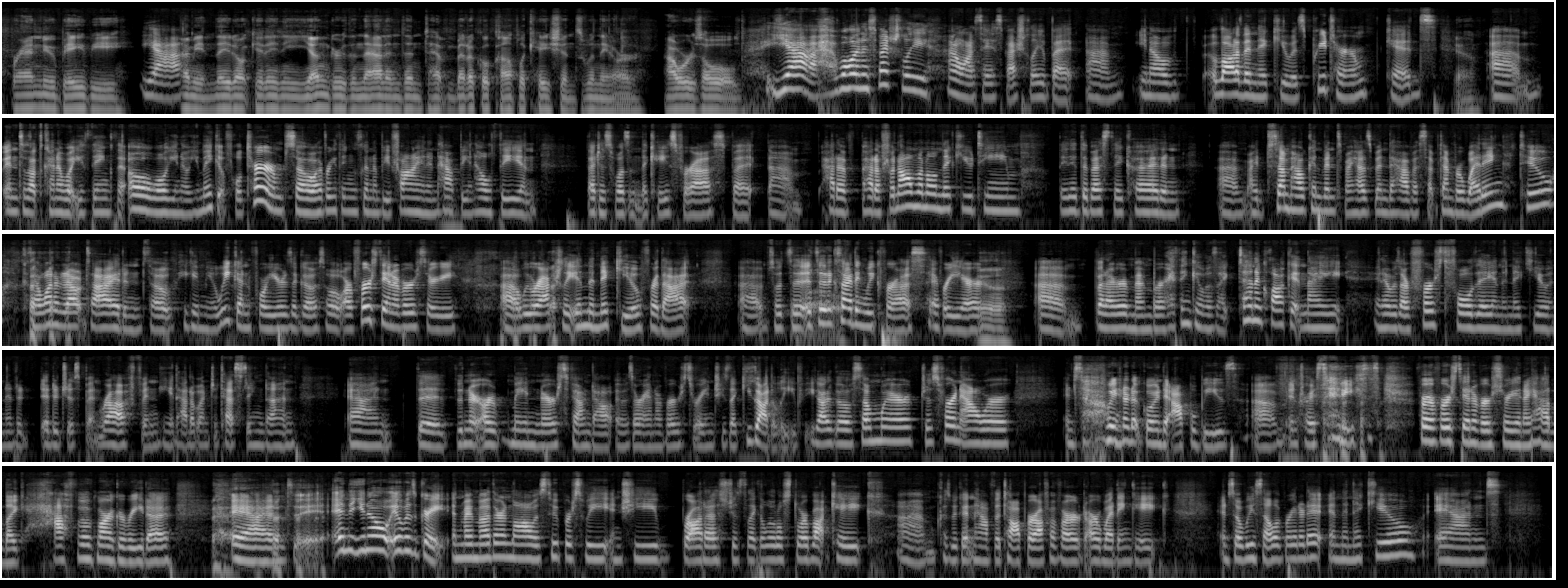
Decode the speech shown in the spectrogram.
brand new baby. Yeah, I mean, they don't get any younger than that, and then to have medical complications when they are hours old. yeah. Well, and especially I don't want to say especially, but um, you know, a lot of the NICU is preterm kids. Yeah. Um, and so that's kind of what you think that, oh, well, you know, you make it full term, so everything's going to be fine and happy and healthy. And that just wasn't the case for us. But um, had a had a phenomenal NICU team. They did the best they could, and um, I somehow convinced my husband to have a September wedding too, because I wanted it outside. And so he gave me a weekend four years ago. So our first anniversary, uh, we were actually in the NICU for that. Uh, so it's a, it's an exciting week for us every year. Yeah. Um, but I remember, I think it was like 10 o'clock at night, and it was our first full day in the NICU, and it had, it had just been rough, and he had had a bunch of testing done. And the, the our main nurse found out it was our anniversary, and she's like, You got to leave. You got to go somewhere just for an hour. And so we ended up going to Applebee's um, in Tri Cities for our first anniversary, and I had like half of a margarita. and and you know it was great and my mother-in-law was super sweet and she brought us just like a little store-bought cake because we couldn't have the topper off of our, our wedding cake and so we celebrated it in the nicu and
